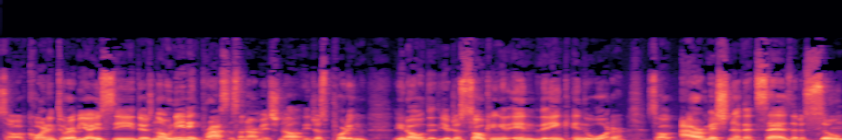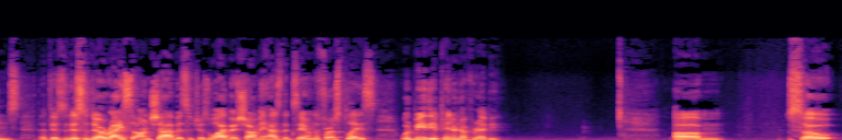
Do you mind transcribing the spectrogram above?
So according to Rabbi Yossi, there's no kneading process in our Mishnah. You're just putting, you know, you're just soaking it in the ink in the water. So our Mishnah that says that assumes that there's an Issa Raisa on Shabbos, which is why Beshami has the Gzer in the first place, would be the opinion of Rebbe. Um, so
